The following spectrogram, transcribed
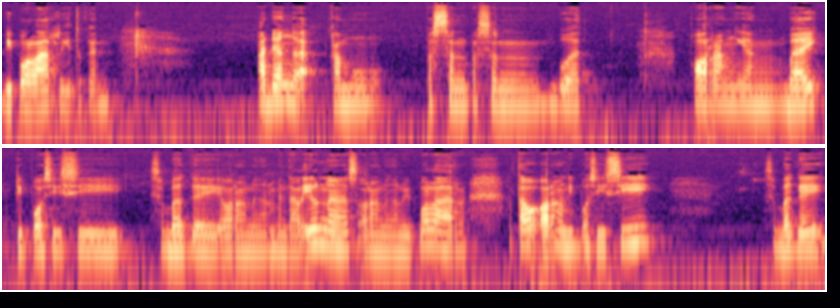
bipolar gitu kan. Ada nggak kamu pesan-pesan buat orang yang baik di posisi sebagai orang dengan mental illness, orang dengan bipolar, atau orang di posisi sebagai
